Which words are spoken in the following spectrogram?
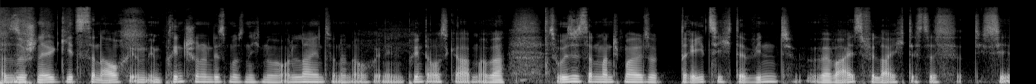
Also so schnell geht's dann auch im, im Printjournalismus, nicht nur online, sondern auch in den Printausgaben. Aber so ist es dann manchmal, so dreht sich der Wind. Wer weiß, vielleicht ist das die,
